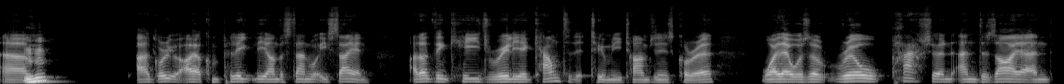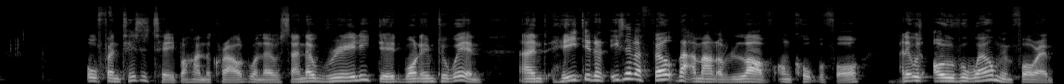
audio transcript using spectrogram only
Um, mm-hmm. I agree. I completely understand what he's saying. I don't think he's really encountered it too many times in his career where there was a real passion and desire and authenticity behind the crowd when they were saying they really did want him to win. And he didn't, he's never felt that amount of love on court before. And it was overwhelming for him.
